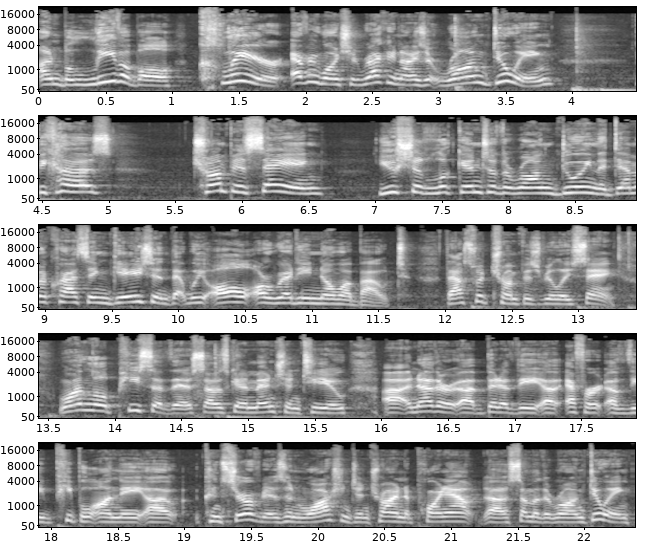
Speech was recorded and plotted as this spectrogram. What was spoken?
unbelievable, clear, everyone should recognize it wrongdoing, because Trump is saying you should look into the wrongdoing the Democrats engaged in that we all already know about. That's what Trump is really saying. One little piece of this I was going to mention to you uh, another uh, bit of the uh, effort of the people on the uh, conservatives in Washington trying to point out uh, some of the wrongdoing.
